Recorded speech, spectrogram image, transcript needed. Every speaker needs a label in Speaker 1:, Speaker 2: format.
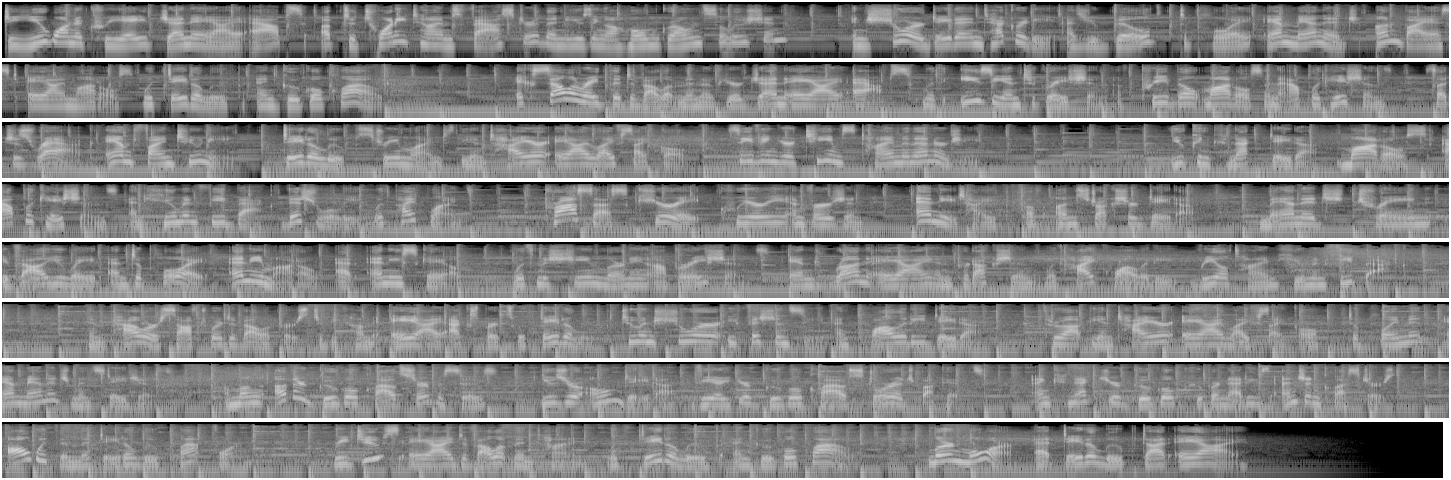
Speaker 1: Do you want to create Gen AI apps up to 20 times faster than using a homegrown solution? Ensure data integrity as you build, deploy, and manage unbiased AI models with Dataloop and Google Cloud. Accelerate the development of your Gen AI apps with easy integration of pre-built models and applications such as RAG and fine-tuning. Dataloop streamlined the entire AI lifecycle, saving your teams time and energy you can connect data, models, applications, and human feedback visually with pipelines. Process, curate, query, and version any type of unstructured data. Manage, train, evaluate, and deploy any model at any scale with machine learning operations, and run AI in production with high quality, real time human feedback empower software developers to become AI experts with Dataloop to ensure efficiency and quality data throughout the entire AI lifecycle, deployment, and management stages. Among other Google Cloud services, use your own data via your Google Cloud storage buckets and connect your Google Kubernetes engine clusters, all within the Dataloop platform. Reduce AI development time with Dataloop and Google Cloud. Learn more at dataloop.ai.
